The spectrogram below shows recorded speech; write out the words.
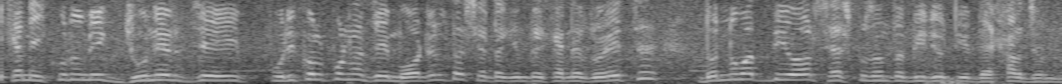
এখানে ইকোনমিক জোনের যে পরিকল্পনা, যে মডেলটা সেটা কিন্তু এখানে রয়েছে। ধন্যবাদ বিওয়ার শেষ পর্যন্ত ভিডিওটি দেখার জন্য।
